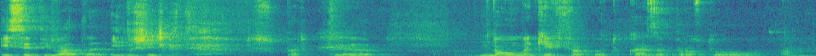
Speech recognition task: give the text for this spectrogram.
и сетивата, и душичката. Супер. Та... Много ме кефи това, което каза. Просто ам,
